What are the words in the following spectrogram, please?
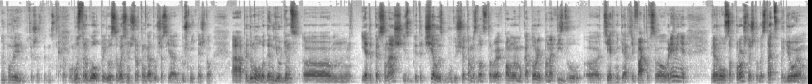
Ну, по времени путешествует, насколько я помню. Бустер Голд появился в 84 году, сейчас я душнить начну. А, придумал его Дэн Юргенс. Эм, И это персонаж, из, это чел из будущего, там из 22 века, по-моему, который понапиздил э, техники артефактов своего времени, вернулся в прошлое, чтобы стать супергероем.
